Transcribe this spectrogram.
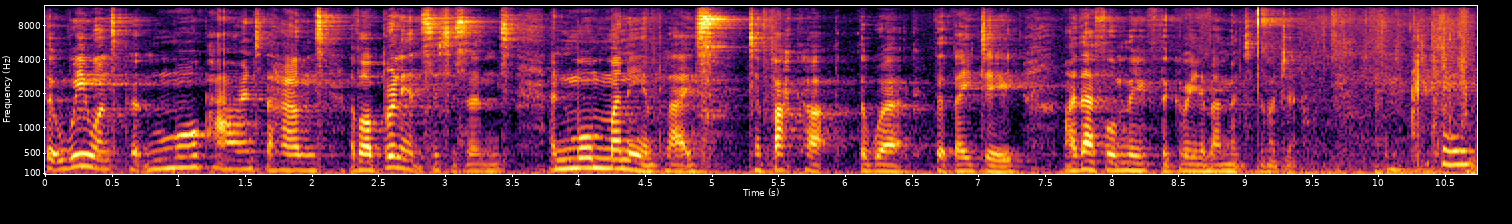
that we want to put more power into the hands of our brilliant citizens and more money in place to back up the work that they do. I therefore move the Green Amendment to the budget. Okay.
